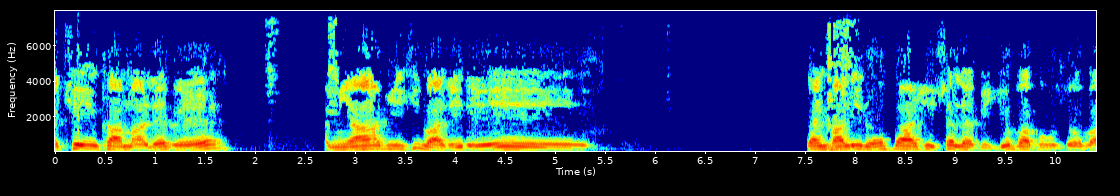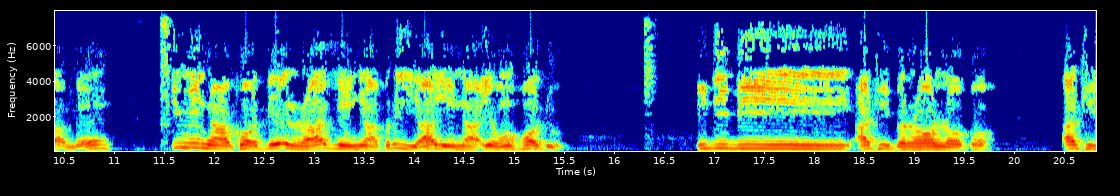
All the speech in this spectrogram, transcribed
အချိန်အခါမှာလည်းပဲအများကြီးရှိပါသေးတယ်။ကံပါဠိတော်စာရှိဆက်လက်ပြီးရွတ်ပတ်ဖို့ဆိုပါမယ်။ဣမိနာခောတေရာဇင်ညပရိယာယေနဧဝံဟောတုဣတိပိအဋ္ဌိပရောလောကောအဋ္ဌိ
